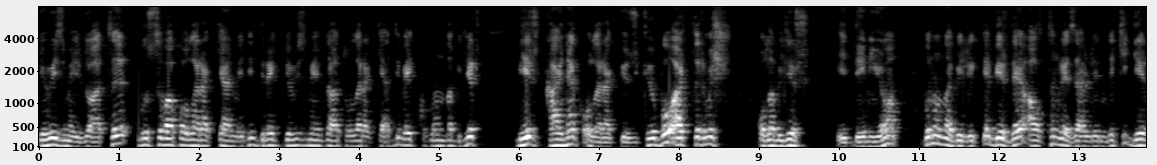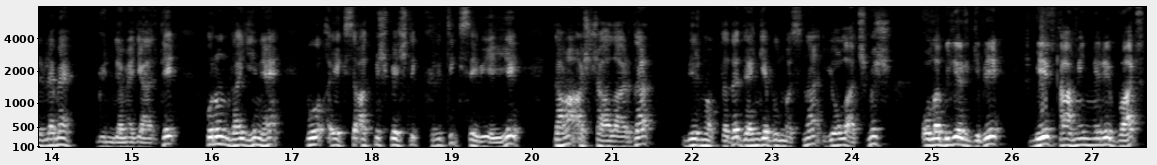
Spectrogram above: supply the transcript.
döviz mevduatı bu swap olarak gelmedi. Direkt döviz mevduatı olarak geldi ve kullanılabilir bir kaynak olarak gözüküyor. Bu arttırmış olabilir e, deniyor. Bununla birlikte bir de altın rezervlerindeki gerileme gündeme geldi. Bunun da yine bu eksi 65'lik kritik seviyeyi daha aşağılarda bir noktada denge bulmasına yol açmış olabilir gibi bir tahminleri var.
